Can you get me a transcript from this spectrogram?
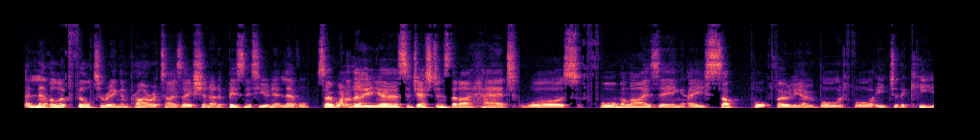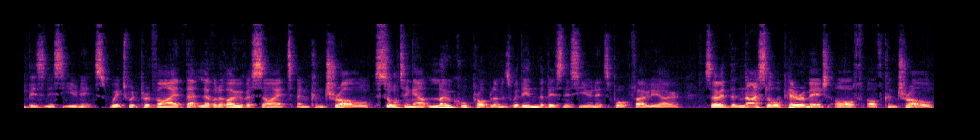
a level of filtering and prioritization at a business unit level. So, one of the uh, suggestions that I had was formalizing a sub portfolio board for each of the key business units, which would provide that level of oversight and control, sorting out local problems within the business unit's portfolio so with the nice little pyramid of, of control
